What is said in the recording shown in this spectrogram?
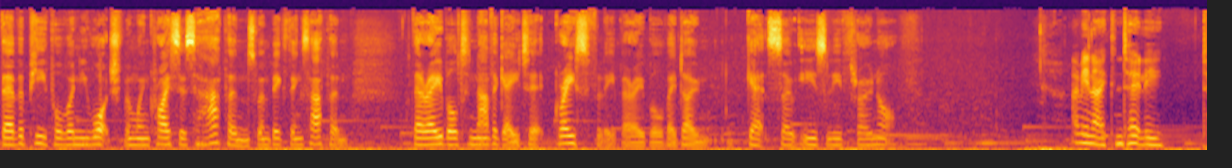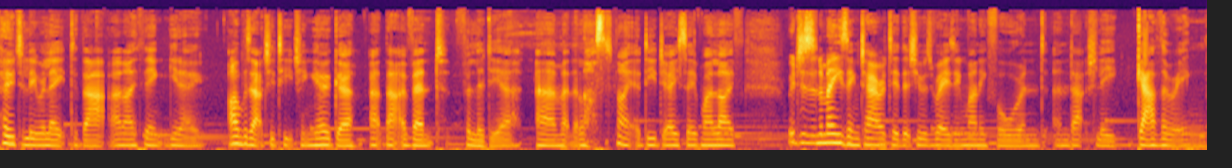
they're the people when you watch them when crisis happens, when big things happen, they're able to navigate it gracefully. They're able. They don't get so easily thrown off. I mean, I can totally, totally relate to that, and I think you know. I was actually teaching yoga at that event for Lydia um, at the last night. A DJ saved my life, which is an amazing charity that she was raising money for and, and actually gathering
